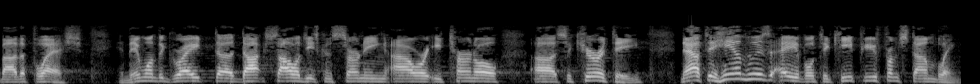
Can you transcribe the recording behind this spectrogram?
by the flesh. And then one of the great uh, doxologies concerning our eternal uh, security. Now to him who is able to keep you from stumbling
